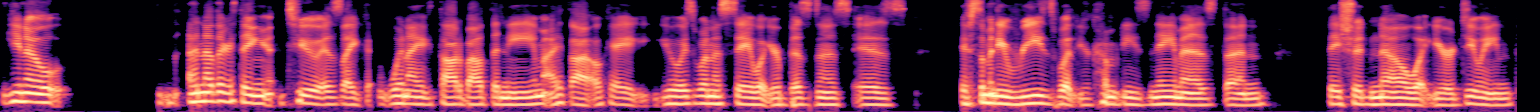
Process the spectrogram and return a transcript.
you know, another thing too is like when I thought about the name, I thought, okay, you always want to say what your business is. If somebody reads what your company's name is, then they should know what you're doing.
